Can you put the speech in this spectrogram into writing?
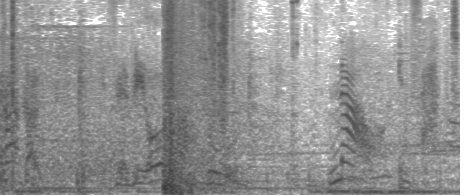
Struggle. It will be over soon. Now, in fact.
